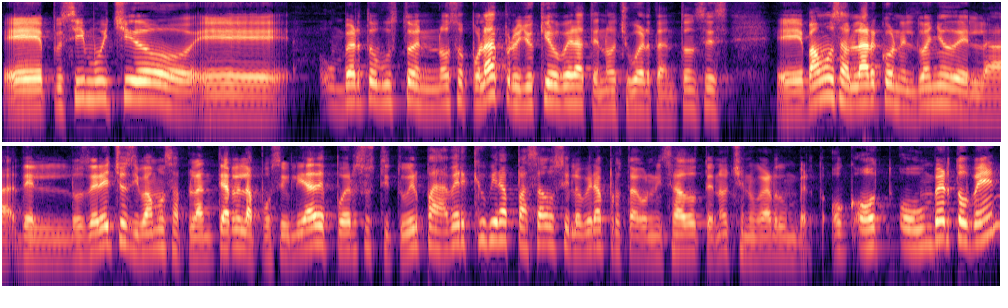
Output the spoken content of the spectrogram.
eh, pues sí, muy chido eh, Humberto Busto en Oso Polar, pero yo quiero ver a Tenoch Huerta. Entonces, eh, vamos a hablar con el dueño de, la, de, los derechos y vamos a plantearle la posibilidad de poder sustituir para ver qué hubiera pasado si lo hubiera protagonizado Tenoch en lugar de Humberto. O, Humberto, ven,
